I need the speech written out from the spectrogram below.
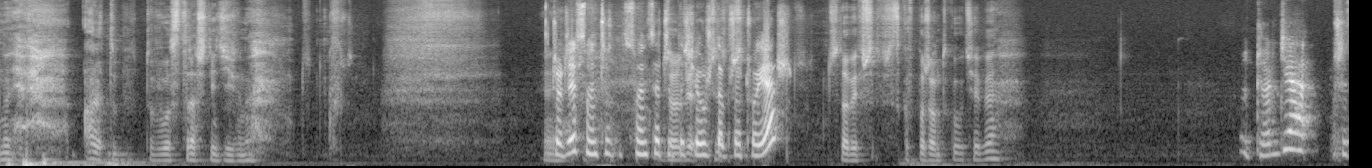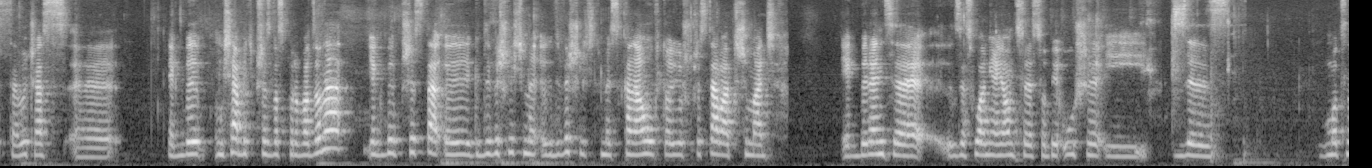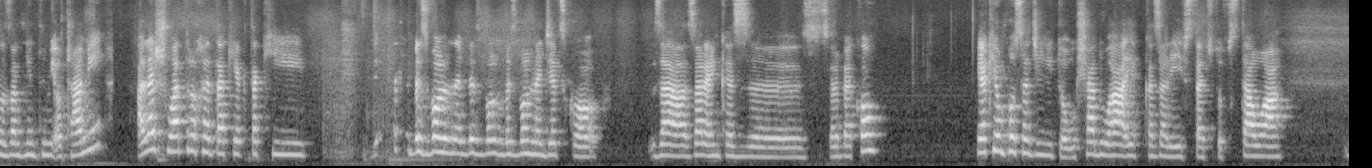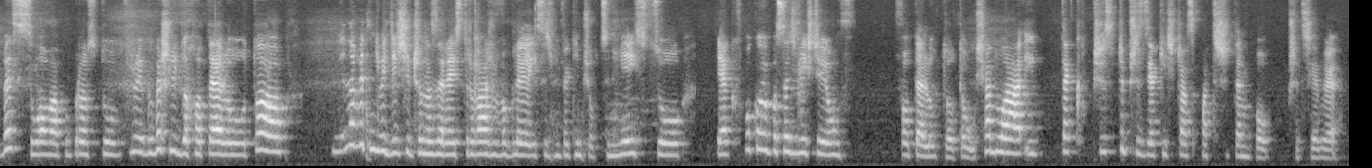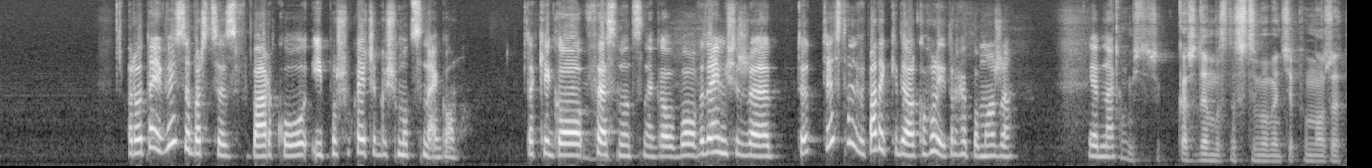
No nie wiem, ale to, to było strasznie dziwne. Georgie, słońce, słońce czy ty Georgie, się już czy- dobrze czy- czujesz? Czy tobie wsz- wszystko w porządku u ciebie? Georgia przez cały czas e, jakby musiała być przez was prowadzona, jakby przesta- e, gdy, wyszliśmy, gdy wyszliśmy z kanałów, to już przestała trzymać jakby ręce zasłaniające sobie uszy i z, z mocno zamkniętymi oczami, ale szła trochę tak jak taki takie bezwolne, bezwolne, bezwolne dziecko za, za rękę z, z Rebeką. Jak ją posadzili, to usiadła, jak kazali jej wstać, to wstała bez słowa po prostu. Jak weszli do hotelu, to nawet nie wiedzieliście, czy ona zarejestrowała, że w ogóle jesteśmy w jakimś obcym miejscu. Jak w pokoju posadziliście ją w fotelu, to, to usiadła i tak przez, przez jakiś czas patrzy tempo przed siebie. Rodney, weź zobacz, co jest w barku i poszukaj czegoś mocnego. Takiego fest mocnego, bo wydaje mi się, że to, to jest ten wypadek, kiedy alkohol jej trochę pomoże. Jednak. Myślę, że każdemu z nas w tym momencie pomoże,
